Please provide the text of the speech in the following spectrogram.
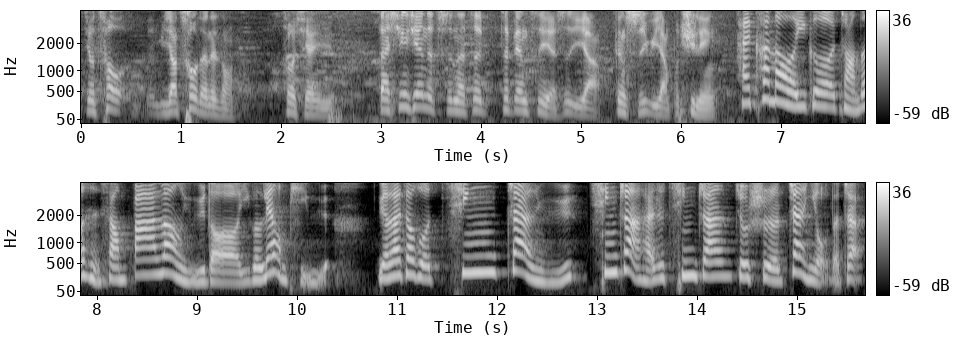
就臭比较臭的那种臭咸鱼。但新鲜的吃呢，这这边吃也是一样，跟石鱼一样不去鳞。还看到了一个长得很像八浪鱼的一个亮皮鱼，原来叫做青占鱼，青占还是青占，就是占有的占。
